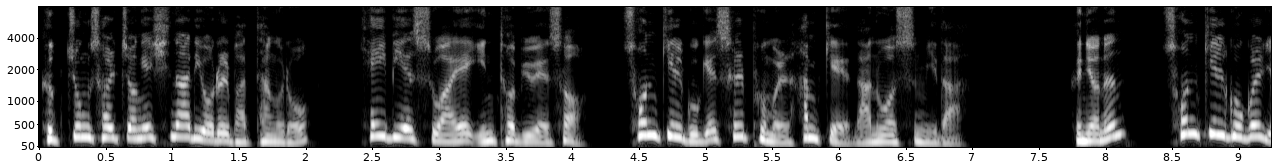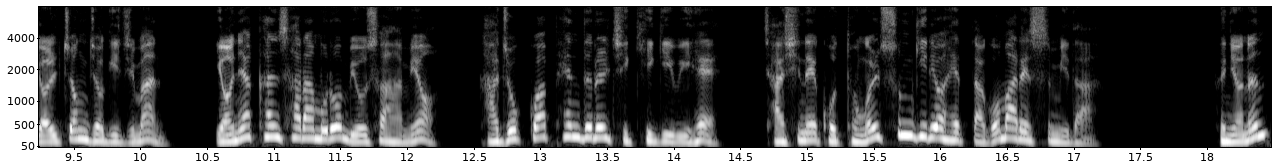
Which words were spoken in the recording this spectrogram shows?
극중 설정의 시나리오를 바탕으로 KBS와의 인터뷰에서 손길국의 슬픔을 함께 나누었습니다. 그녀는 손길국을 열정적이지만 연약한 사람으로 묘사하며 가족과 팬들을 지키기 위해 자신의 고통을 숨기려 했다고 말했습니다. 그녀는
